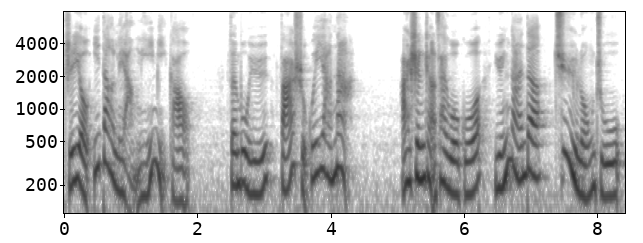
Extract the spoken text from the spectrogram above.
只有一到两厘米高，分布于法属圭亚那，而生长在我国云南的巨龙竹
